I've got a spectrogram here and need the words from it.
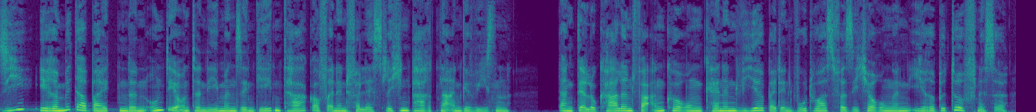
Sie, Ihre Mitarbeitenden und Ihr Unternehmen sind jeden Tag auf einen verlässlichen Partner angewiesen. Dank der lokalen Verankerung kennen wir bei den Vaudois Versicherungen Ihre Bedürfnisse –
